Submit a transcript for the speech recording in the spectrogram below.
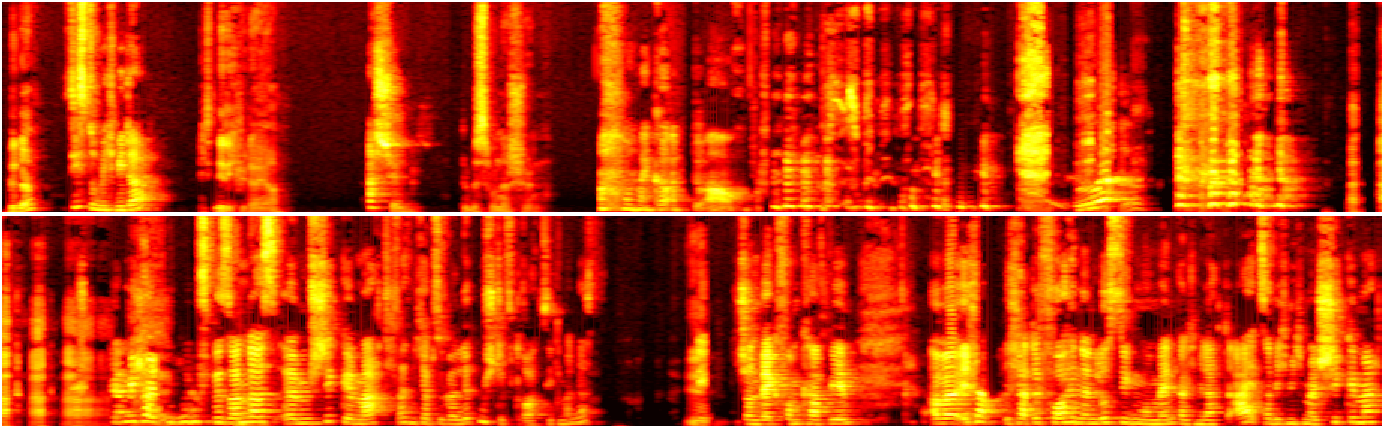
Bitte? Siehst du mich wieder? Ich sehe dich wieder, ja. Ach, schön. Du bist wunderschön. Oh mein Gott, du auch. ja. ich habe mich heute übrigens besonders ähm, schick gemacht. Ich weiß nicht, ich habe sogar Lippenstift drauf. Sieht man das? Ja. Nee, schon weg vom Kaffee. Aber ich, hab, ich hatte vorhin einen lustigen Moment, weil ich mir dachte, ah, jetzt habe ich mich mal schick gemacht.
